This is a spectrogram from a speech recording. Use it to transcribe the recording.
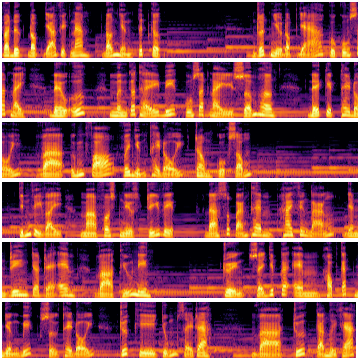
và được độc giả Việt Nam đón nhận tích cực. Rất nhiều độc giả của cuốn sách này đều ước mình có thể biết cuốn sách này sớm hơn để kịp thay đổi và ứng phó với những thay đổi trong cuộc sống. Chính vì vậy mà First News Trí Việt đã xuất bản thêm hai phiên bản dành riêng cho trẻ em và thiếu niên. Truyện sẽ giúp các em học cách nhận biết sự thay đổi trước khi chúng xảy ra và trước cả người khác.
